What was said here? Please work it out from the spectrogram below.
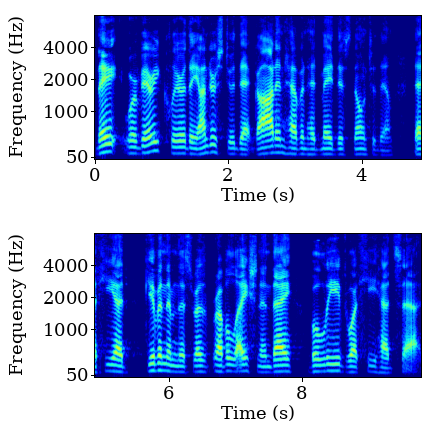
They were very clear. They understood that God in heaven had made this known to them, that He had given them this revelation, and they believed what He had said.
